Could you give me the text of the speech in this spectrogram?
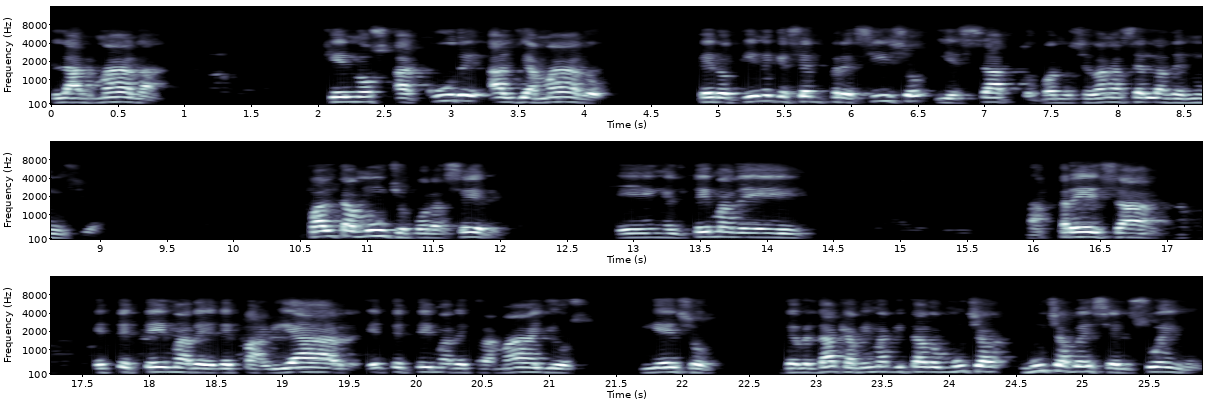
la Armada que nos acude al llamado pero tiene que ser preciso y exacto cuando se van a hacer las denuncias. Falta mucho por hacer en el tema de las presas, este tema de, de paliar, este tema de tramayos y eso. De verdad que a mí me ha quitado muchas muchas veces el sueño.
